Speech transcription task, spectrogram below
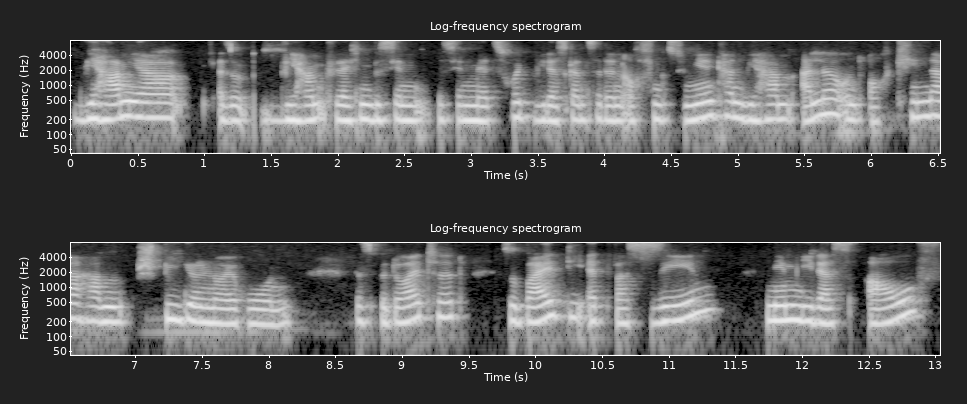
wir haben ja, also wir haben vielleicht ein bisschen, bisschen mehr zurück, wie das Ganze denn auch funktionieren kann. Wir haben alle und auch Kinder haben Spiegelneuronen. Das bedeutet, sobald die etwas sehen, nehmen die das auf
